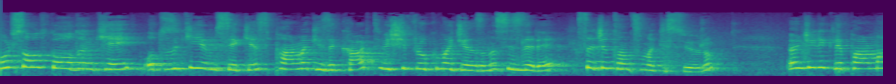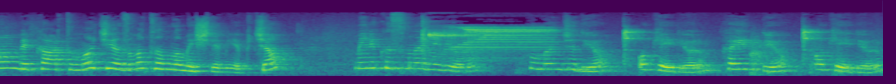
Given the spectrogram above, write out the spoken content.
Ursolt Golden Key 3228 parmak izi kart ve şifre okuma cihazını sizlere kısaca tanıtmak istiyorum. Öncelikle parmağım ve kartımı cihazıma tanımlama işlemi yapacağım. Menü kısmına geliyorum. Kullanıcı diyor. OK diyorum. Kayıt diyor. OK diyorum.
